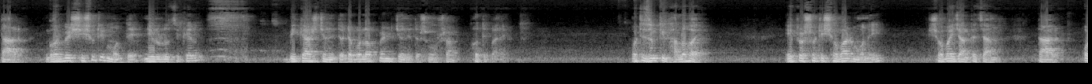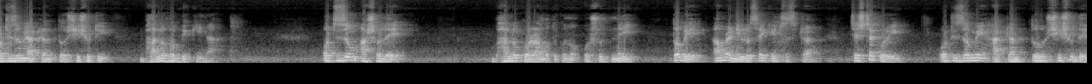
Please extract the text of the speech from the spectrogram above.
তার গর্ভের শিশুটির মধ্যে নিউরোলজিক্যাল বিকাশজনিত ডেভেলপমেন্ট জনিত সমস্যা হতে পারে। অটিজম কি ভালো হয়? এই প্রশ্নটি সবার মনে সবাই জানতে চান তার অটিজমে আক্রান্ত শিশুটি ভালো হবে কি না। অটিজম আসলে ভালো করার মতো কোনো ওষুধ নেই। তবে আমরা নিউরোসাইকিয়াট্রিস্টরা চেষ্টা করি অটিজমে আক্রান্ত শিশুদের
